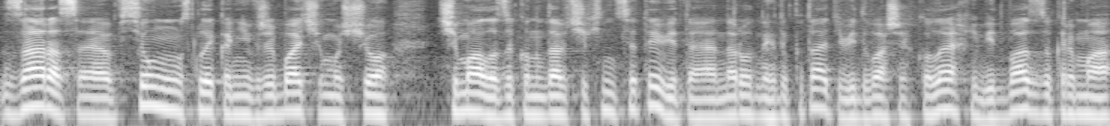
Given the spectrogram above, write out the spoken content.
зараз е, в сьомому скликанні вже бачимо, що чимало законодавчих ініціатив від е, народних депутатів, від ваших колег і від вас, зокрема,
